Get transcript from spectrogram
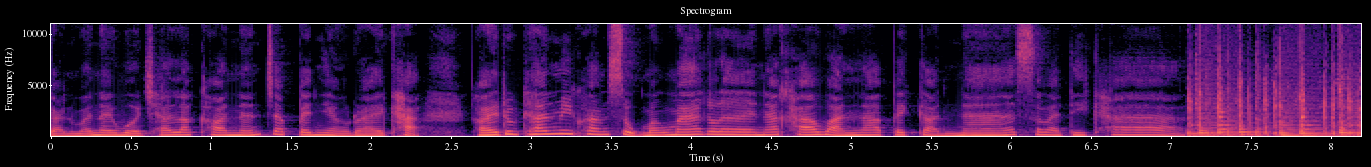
กันว่าในเวอร์ชันละครนั้นจะเป็นอย่างไรค่ะ ขอให้ทุกท่านมีความสุขมาก ๆ เลยนะคะ หวานลาไปก่อนนะ สวัสดีค่ะ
